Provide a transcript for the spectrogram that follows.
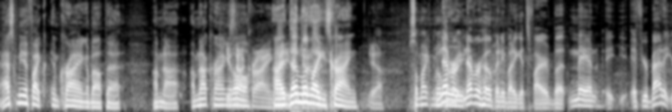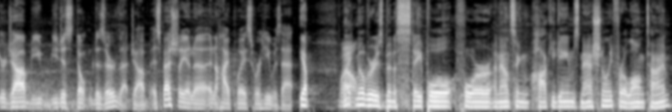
Ask me if I am crying about that. I'm not. I'm not crying He's at not all. crying. Uh, it ladies doesn't and look like gentlemen. he's crying. Yeah. So Mike Milbury. Never, never hope anybody gets fired. But man, if you're bad at your job, you, you just don't deserve that job, especially in a in a high place where he was at. Yep. Mike Milbury's been a staple for announcing hockey games nationally for a long time.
